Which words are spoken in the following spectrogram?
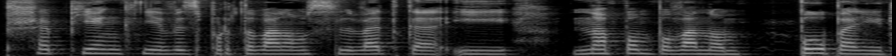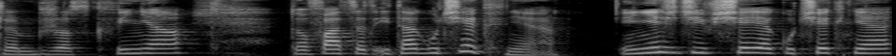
przepięknie wysportowaną sylwetkę i napompowaną pupę niczym brzoskwinia, to facet i tak ucieknie. I nie zdziw się, jak ucieknie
